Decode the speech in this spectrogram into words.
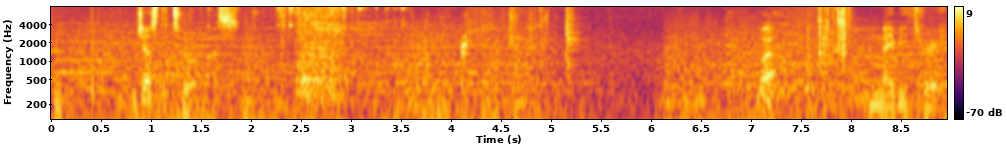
Hmm. Just the two of us. Well, maybe three.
